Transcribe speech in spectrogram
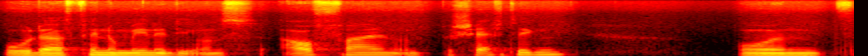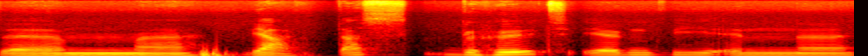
oder Phänomene, die uns auffallen und beschäftigen. Und ähm, äh, ja, das gehüllt irgendwie in äh,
